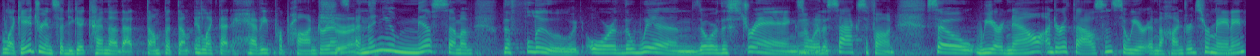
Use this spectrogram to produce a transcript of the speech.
like Adrian said, you get kind of that thump a thump, like that heavy preponderance, Sure. and then you miss some of the flute or the winds or the strings or Mm-hmm. the saxophone. So we are now under a thousand, so we are in the hundreds remaining.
